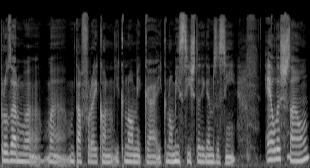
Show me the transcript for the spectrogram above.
para usar uma, uma metáfora económica, economicista, digamos assim, elas são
